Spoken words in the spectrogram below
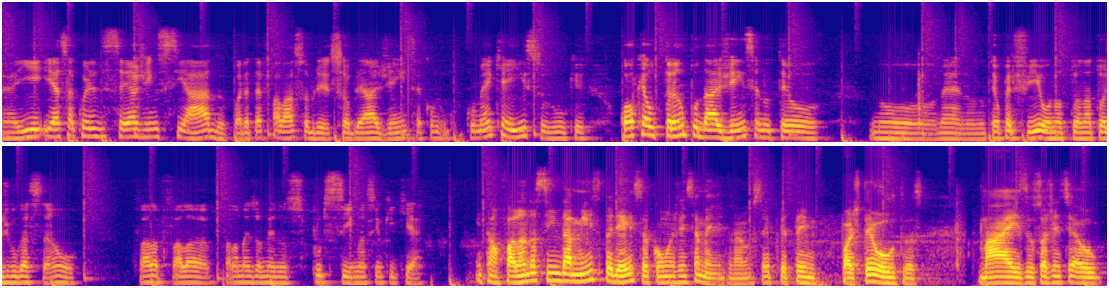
É, e, e, essa coisa de ser agenciado, pode até falar sobre, sobre a agência, como, como é que é isso? O que, qual que é o trampo da agência no teu, no, né, no, no teu perfil, ou na tua divulgação? Fala, fala, fala mais ou menos por cima, assim, o que que é. Então, falando assim da minha experiência com agenciamento, né? Não sei porque tem, pode ter outras, mas eu sou agencia, eu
